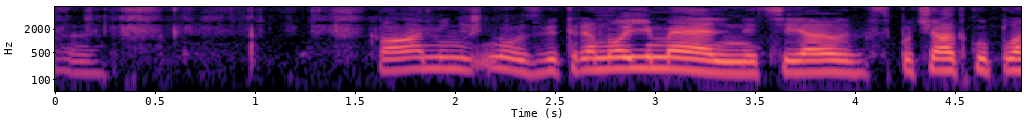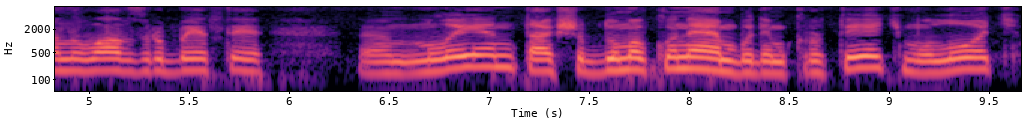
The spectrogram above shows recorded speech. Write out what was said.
е, камінь ну, з вітряної мельниці. Я спочатку планував зробити млин, так, щоб думав, конем будемо крутити, молоть.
